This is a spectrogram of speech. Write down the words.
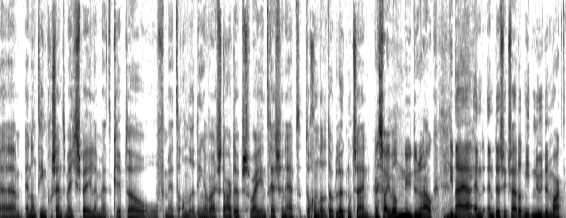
Ehm, en dan 10% een beetje spelen met crypto of met andere dingen waar start-ups waar je interesse in hebt. Toch omdat het ook leuk moet zijn. En dat zou je wel nu doen ook. Die, Nou ja, en, en dus ik zou dat niet nu de markt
